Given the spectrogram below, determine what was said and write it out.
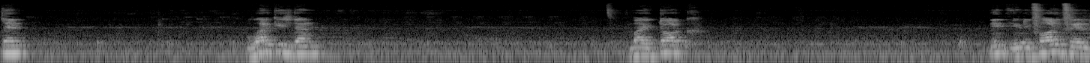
then work is done by torque in uniform field.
